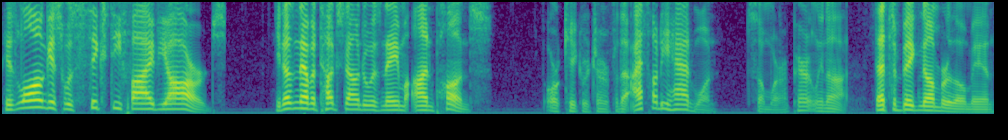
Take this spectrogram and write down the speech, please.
His longest was 65 yards. He doesn't have a touchdown to his name on punts or kick return for that. I thought he had one somewhere. Apparently not. That's a big number, though, man.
